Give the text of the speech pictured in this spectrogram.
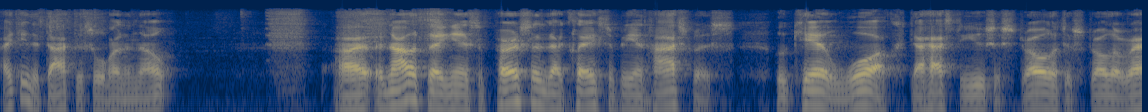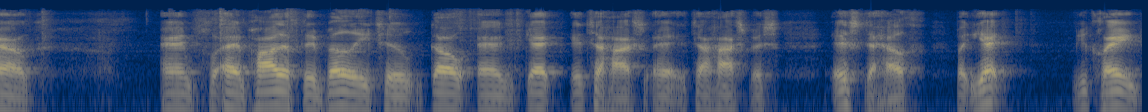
I think the doctors will want to know. Uh, another thing is the person that claims to be in hospice who can't walk, that has to use a stroller to stroll around, and, and part of the ability to go and get into, hosp- uh, into hospice is the health, but yet you claim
